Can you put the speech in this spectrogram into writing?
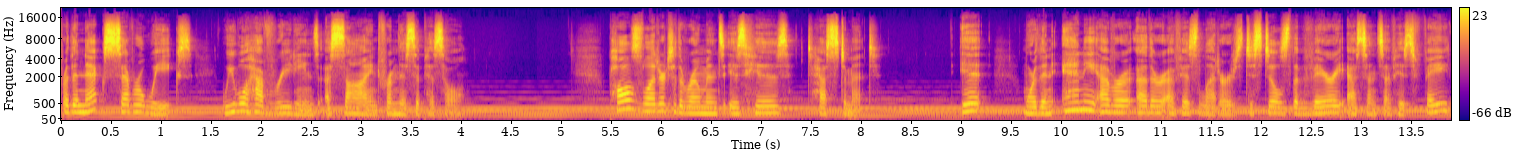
For the next several weeks, we will have readings assigned from this epistle. Paul's letter to the Romans is his testament. It, more than any other of his letters, distills the very essence of his faith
